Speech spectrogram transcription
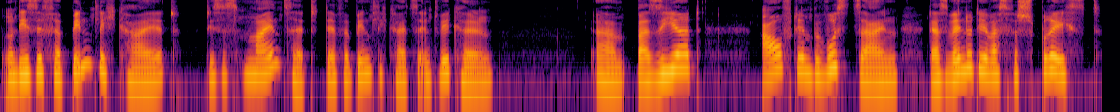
Und diese Verbindlichkeit, dieses Mindset der Verbindlichkeit zu entwickeln, äh, basiert auf dem Bewusstsein, dass wenn du dir was versprichst,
